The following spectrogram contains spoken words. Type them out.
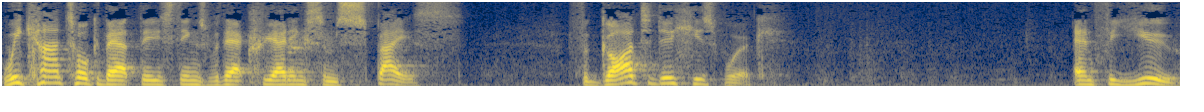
we can't talk about these things without creating some space for God to do His work and for you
